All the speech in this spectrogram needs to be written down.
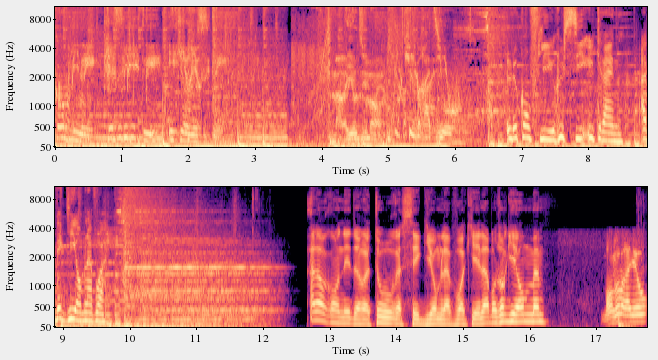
Combiner crédibilité et curiosité. Mario Dumont. Cube Radio. Le conflit Russie-Ukraine avec Guillaume Lavoie. Alors, on est de retour. C'est Guillaume Lavoie qui est là. Bonjour, Guillaume. Bonjour, Mario.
